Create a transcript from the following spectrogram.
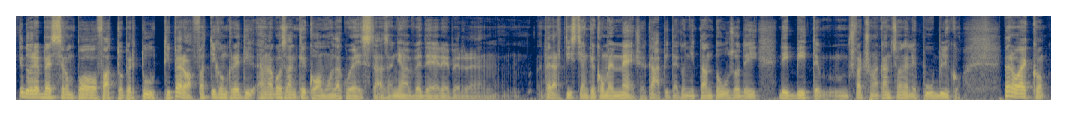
Che dovrebbe essere un po' fatto per tutti, però a fatti concreti è una cosa anche comoda questa, se andiamo a vedere per per artisti anche come me, cioè capita che ogni tanto uso dei, dei beat, mm, faccio una canzone e le pubblico. Però ecco,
